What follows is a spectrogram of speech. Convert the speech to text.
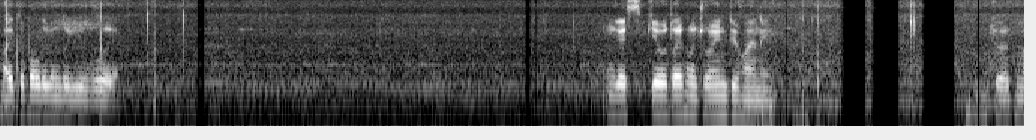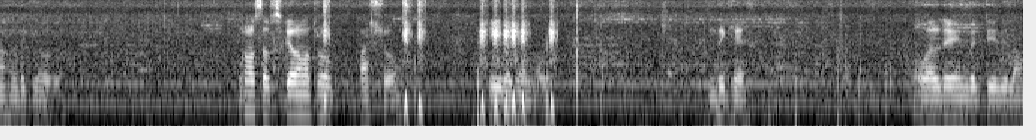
হারাইতে পারলে কিন্তু গিভ হয়ে গাইস কেউ তো এখনও জয়েন্টই হয়নি। জয়েন্ট না হলে কি হবে তোমার সাবস্ক্রাইবার মাত্র পাঁচশো এই বা জয়েন হবে দেখে ওয়ার্ল্ডে ইনভাইট দিয়ে দিলাম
